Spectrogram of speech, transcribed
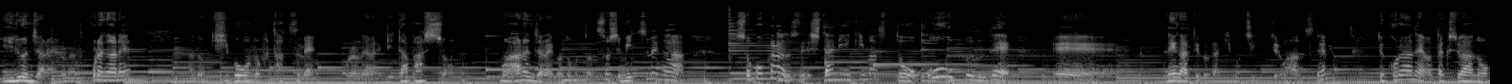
いるんじゃないのかと。これがね、あの希望の2つ目。これはね、リタパッションもあるんじゃないかと思ったんです。そして3つ目が、そこからですね、下に行きますと、オープンで、えー、ネガティブな気持ちっていうのがあるんですね。で、これはね、私はあの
